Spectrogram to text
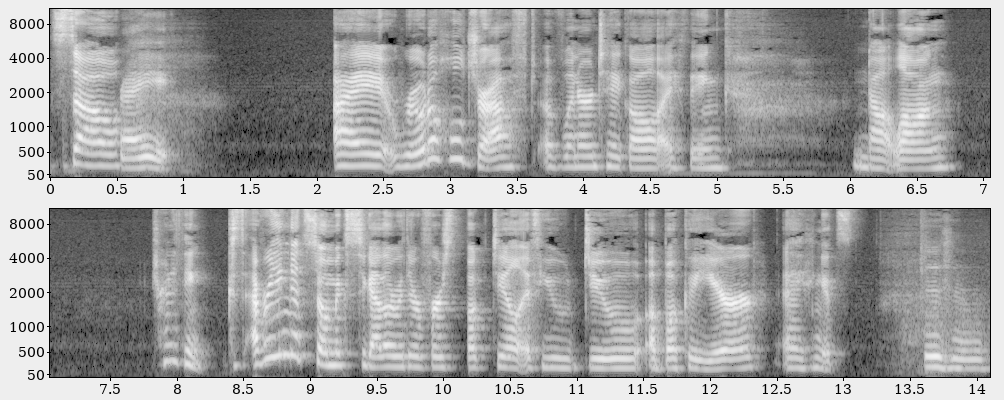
So right. I wrote a whole draft of Winner Take All, I think, not long trying to think because everything gets so mixed together with your first book deal if you do a book a year. I think it's mm-hmm.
